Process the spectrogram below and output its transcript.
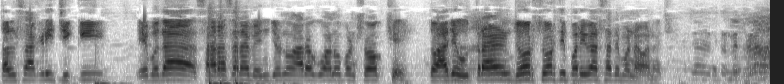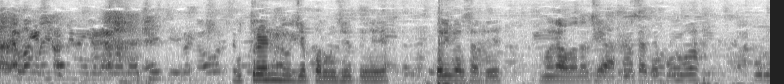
તલસાકડી ચીકી એ બધા સારા સારા વ્યંજનો આરોગવાનો પણ શોખ છે. તો આજે ઉત્તરાયણ જોરશોરથી પરિવાર સાથે મનાવવાના છે. ઉત્તરાયણનું જે પર્વ છે તે પરિવાર સાથે મનાવવાના છે. આપણી સાથે પૂર્વ પૂર્વ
